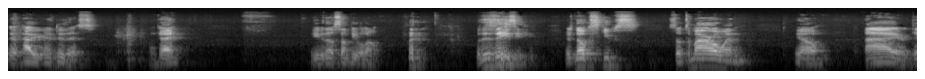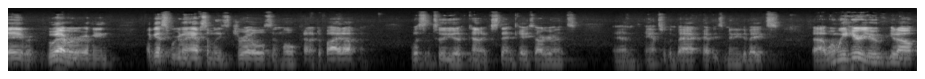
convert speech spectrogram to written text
of how you're going to do this. Okay, even though some people don't. but this is easy. There's no excuse. So tomorrow, when you know I or Dave or whoever, I mean, I guess we're going to have some of these drills, and we'll kind of divide up and listen to you, kind of extend case arguments, and answer them back. Have these mini debates. Uh, when we hear you, you know,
